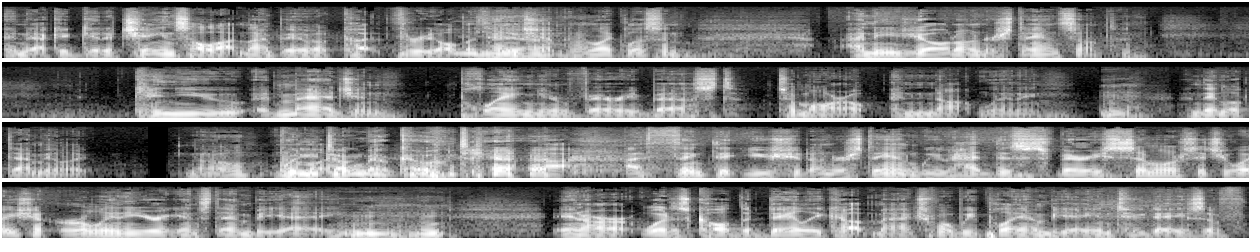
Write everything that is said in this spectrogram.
and I could get a chainsaw out and I'd be able to cut through all the tension. And I'm like, listen, I need y'all to understand something. Can you imagine playing your very best tomorrow and not winning? Mm. And they looked at me like, no. What are you talking about, coach? I, I think that you should understand. We had this very similar situation early in the year against MBA mm-hmm. In our what is called the Daily Cup match, where we play MBA in two days of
